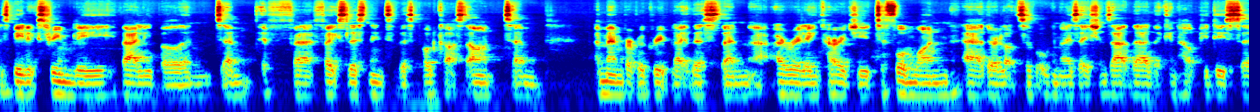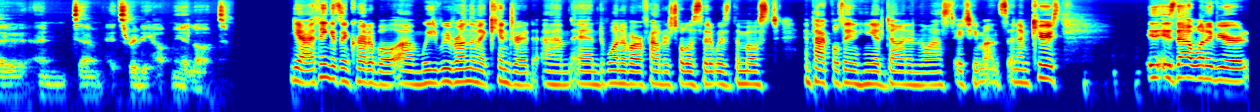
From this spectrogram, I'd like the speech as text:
has been extremely valuable. And um, if uh, folks listening to this podcast aren't um, a member of a group like this, then I really encourage you to form one. Uh, there are lots of organizations out there that can help you do so. And um, it's really helped me a lot. Yeah, I think it's incredible. Um, we we run them at Kindred, um, and one of our founders told us that it was the most impactful thing he had done in the last eighteen months. And I'm curious, is, is that one of your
